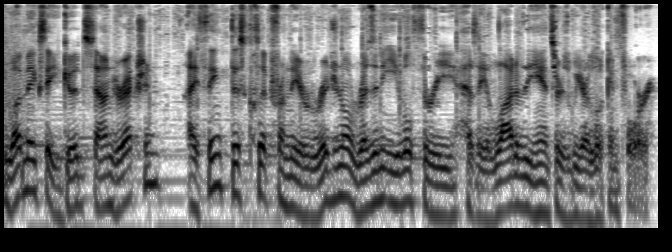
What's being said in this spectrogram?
what makes a good sound direction? I think this clip from the original Resident Evil 3 has a lot of the answers we are looking for.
